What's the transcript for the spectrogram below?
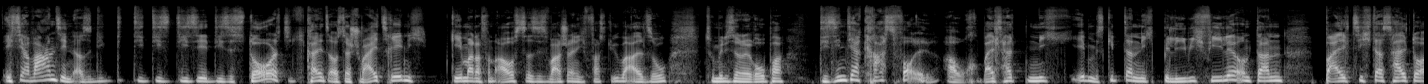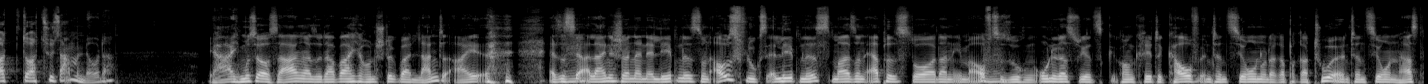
ist ja Wahnsinn. Also die, die, die, diese, diese Stores, ich kann jetzt aus der Schweiz reden, ich gehe mal davon aus, das ist wahrscheinlich fast überall so, zumindest in Europa, die sind ja krass voll auch, weil es halt nicht, eben, es gibt dann nicht beliebig viele und dann ballt sich das halt dort, dort zusammen, oder? Ja, ich muss ja auch sagen, also da war ich auch ein Stück weit Landei. Es ist mhm. ja alleine schon ein Erlebnis, so ein Ausflugserlebnis, mal so ein Apple Store dann eben aufzusuchen, mhm. ohne dass du jetzt konkrete Kaufintentionen oder Reparaturintentionen hast.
